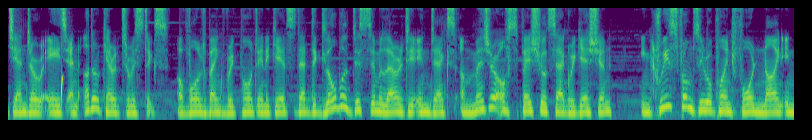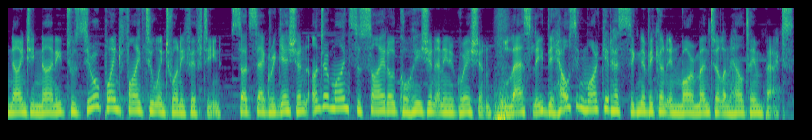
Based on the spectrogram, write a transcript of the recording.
gender, age, and other characteristics. A World Bank report indicates that the Global Dissimilarity Index, a measure of spatial segregation, increased from 0.49 in 1990 to 0.52 in 2015. Such segregation undermines societal cohesion and integration. Lastly, the housing market has significant environmental and health impacts.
